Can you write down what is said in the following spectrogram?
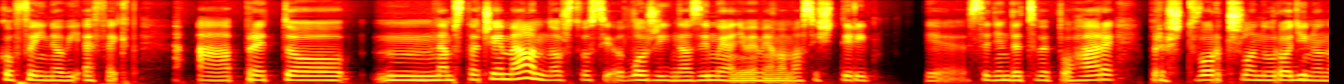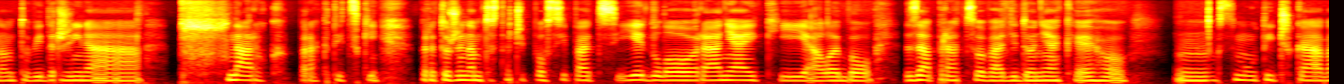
kofeínový efekt. A preto mm, nám stačí malé množstvo si odložiť na zimu, ja neviem, ja mám asi 4 tie 7 decové poháre, pre štvorčlenú rodinu nám to vydrží na, pff, na rok prakticky, pretože nám to stačí posypať jedlo, raňajky alebo zapracovať do nejakého mm, smútička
